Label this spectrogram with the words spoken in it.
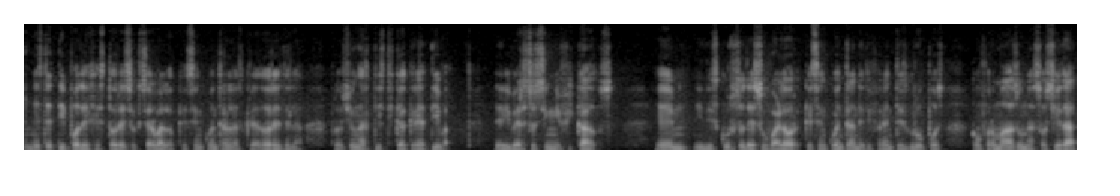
En este tipo de gestores se observa lo que se encuentran los creadores de la producción artística creativa de diversos significados em, y discursos de su valor que se encuentran de diferentes grupos conformados una sociedad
